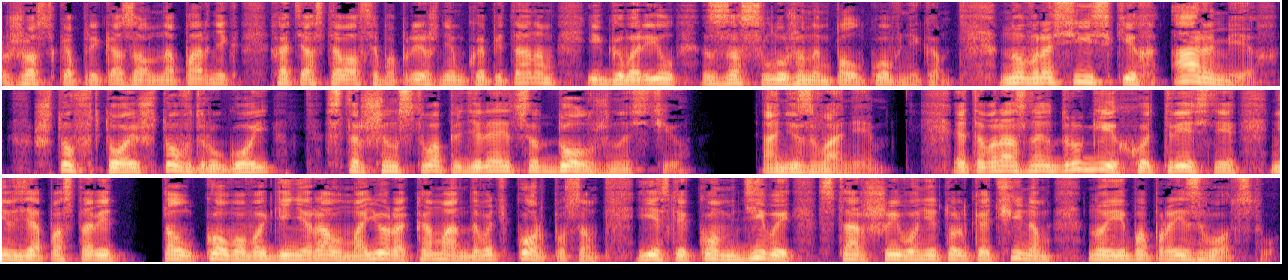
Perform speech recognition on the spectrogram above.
Жестко приказал напарник, хотя оставался по-прежнему капитаном и говорил с заслуженным полковником. Но в российских армиях, что в той, что в другой, старшинство определяется должностью, а не званием. Это в разных других, хоть тресни, нельзя поставить толкового генерал-майора командовать корпусом, если комдивы старше его не только чином, но и по производству.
